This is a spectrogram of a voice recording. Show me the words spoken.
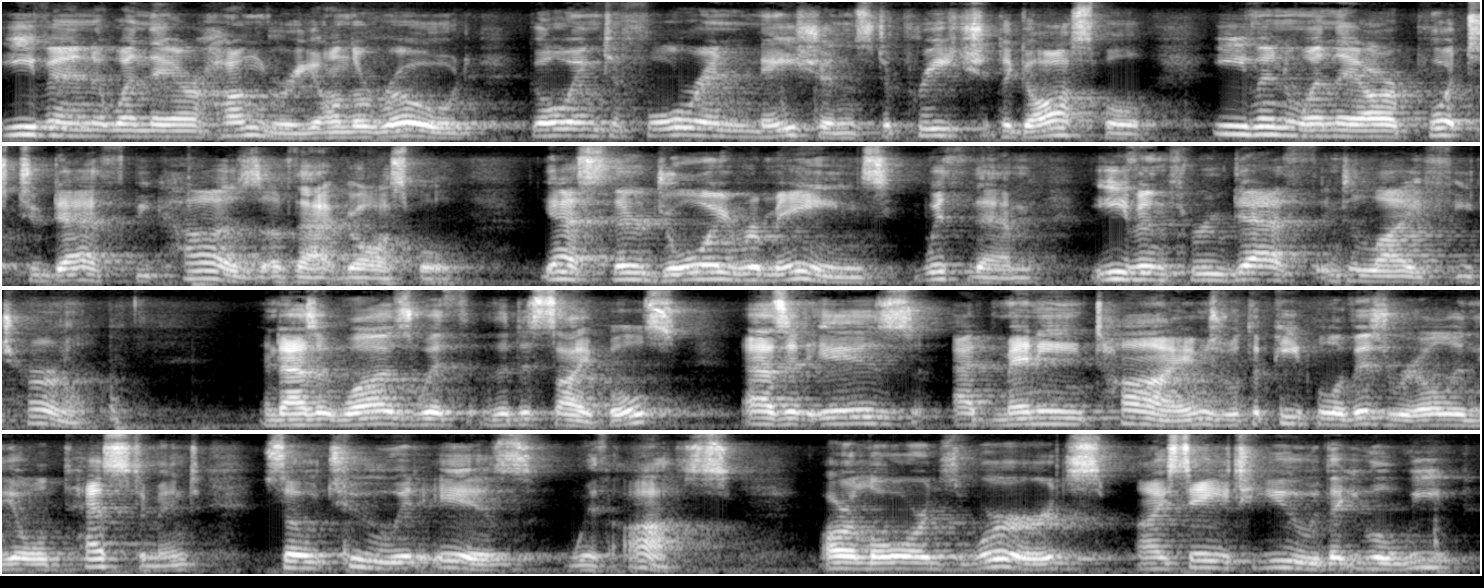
even when they are hungry on the road going to foreign nations to preach the gospel, even when they are put to death because of that gospel. Yes, their joy remains with them even through death into life eternal. And as it was with the disciples, as it is at many times with the people of Israel in the Old Testament, so too it is with us. Our Lord's words I say to you that you will weep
